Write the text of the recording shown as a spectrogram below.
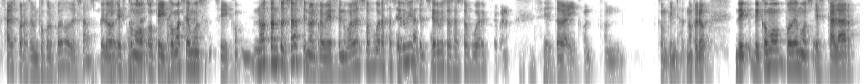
¿sabes? Por hacer un poco el juego del SaaS, pero es como, ok, ¿cómo hacemos? Sí, no tanto el SaaS, sino al revés. En lugar de software as a service, el service as a software, que bueno, sí. ahí con, con, pinchas, ¿no? Pero de, de cómo podemos escalar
